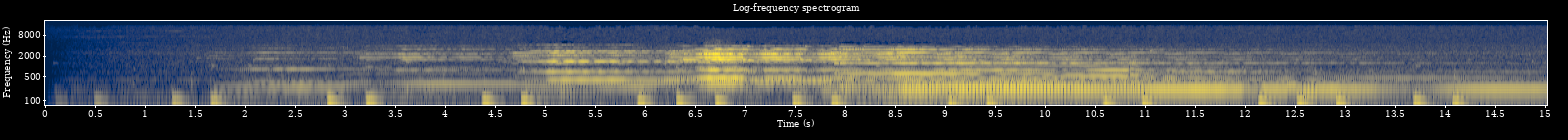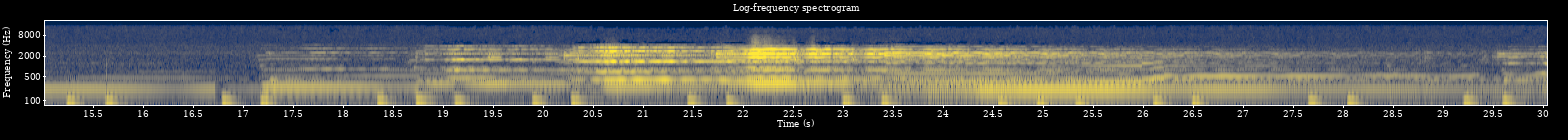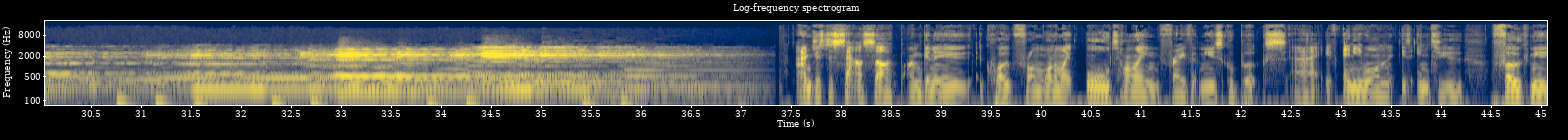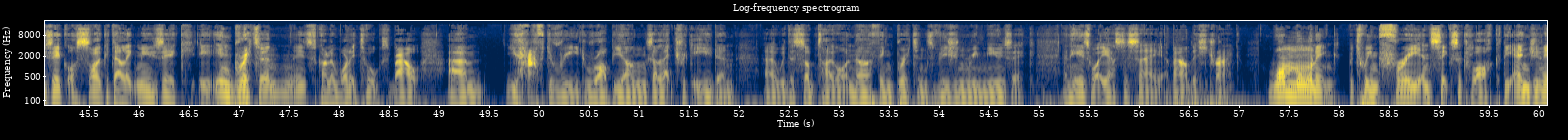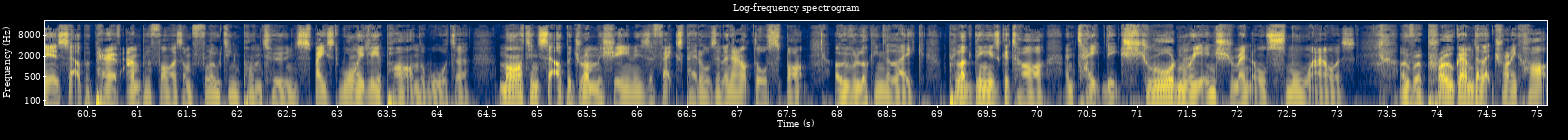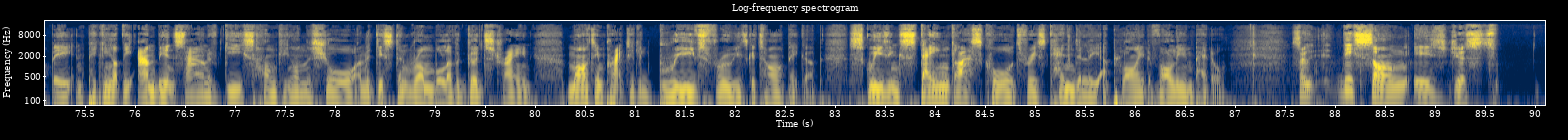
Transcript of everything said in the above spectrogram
To set us up, I'm going to quote from one of my all time favourite musical books. Uh, if anyone is into folk music or psychedelic music in Britain, it's kind of what it talks about. Um, you have to read Rob Young's Electric Eden uh, with the subtitle Unearthing Britain's Visionary Music. And here's what he has to say about this track. One morning, between three and six o'clock, the engineers set up a pair of amplifiers on floating pontoons spaced widely apart on the water. Martyn set up a drum machine and his effects pedals in an outdoor spot overlooking the lake, plugged in his guitar, and taped the extraordinary instrumental Small Hours. Over a programmed electronic heartbeat and picking up the ambient sound of geese honking on the shore and the distant rumble of a goods train, Martyn practically breathes through his guitar pickup, squeezing stained glass chords for his tenderly applied volume pedal. So this song is just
